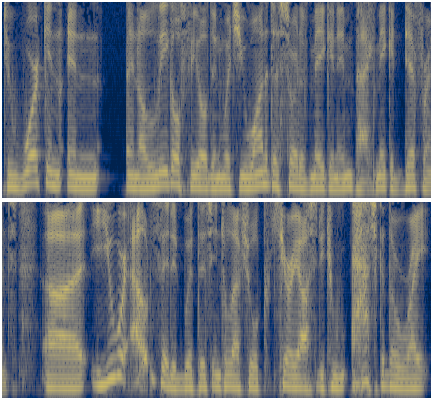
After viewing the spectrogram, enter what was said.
to work in in in a legal field in which you wanted to sort of make an impact, make a difference, uh, you were outfitted with this intellectual curiosity to ask the right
